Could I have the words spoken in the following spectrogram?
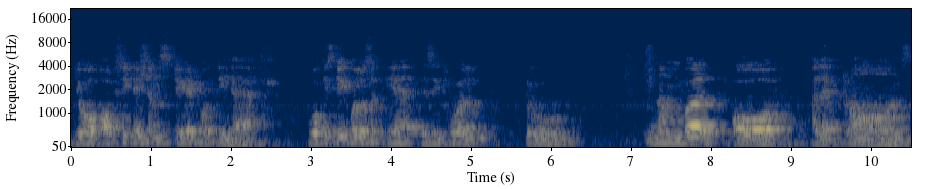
जो ऑक्सीडेशन स्टेट होती है, वो किसके इक्वल हो सकती है? Is equal to number of electrons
